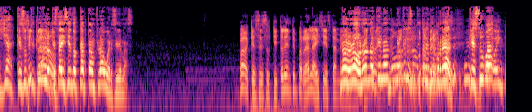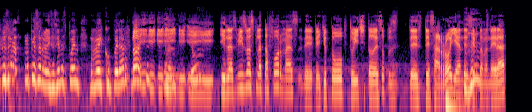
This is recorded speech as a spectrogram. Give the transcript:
ya, que subtitule claro. lo que está diciendo Captain Flowers y demás. Bueno, que se subtitule en tiempo real, ahí sí está No, medio no, no, no, no, que no, No, no que lo no, subtitule en tiempo ¿cómo real. Después, Que suba. O incluso las propias organizaciones pueden recuperar. No, y, y, y, y, y, transmisión. y- y las mismas plataformas de, de YouTube, Twitch y todo eso, pues des- desarrollan de Ujú. cierta manera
